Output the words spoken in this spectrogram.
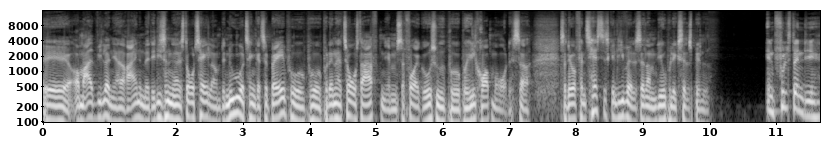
øh, og meget vildere, end jeg havde regnet med. Det er ligesom, når jeg står og taler om det nu, og tænker tilbage på, på, på den her torsdag aften, jamen, så får jeg gås ud på, på hele kroppen over det. Så, så det var fantastisk alligevel, selvom Liverpool ikke selv spillede. En fuldstændig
